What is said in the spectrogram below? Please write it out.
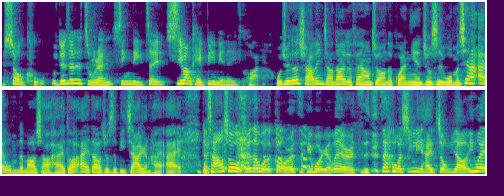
受苦。我觉得这是主人心里最希望可以避免的一块。我觉得 Charlene 讲到一个非常重要的观念，就是我们现在爱我们的毛小孩，都爱到就是比家人还爱。我常常说，我觉得我的狗儿子比我人类儿子 在我心里还重要，因为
